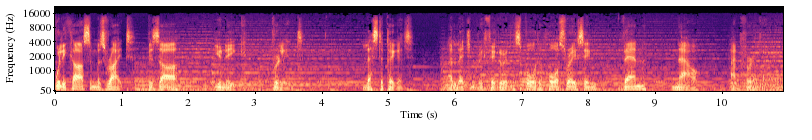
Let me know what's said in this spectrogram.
Willie Carson was right bizarre, unique, brilliant. Lester Piggott, a legendary figure in the sport of horse racing, then, now, and forever.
